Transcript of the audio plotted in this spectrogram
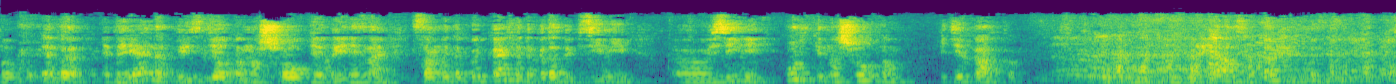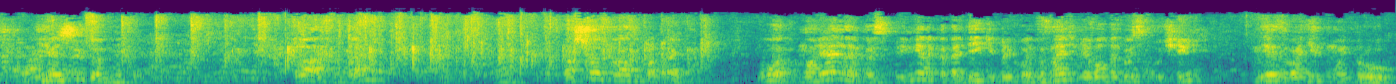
Ну, это, это реально ты сделал, там, нашел где-то, я не знаю. Самый такой кайф, это когда ты в зимней, э, в зимней куртке нашел там пятихатку. Классно, да? Неожиданно. Классно, да? Пошел сразу потратил. Вот, но реально, то есть примеры, когда деньги приходят. Вы знаете, у меня был такой случай. Мне звонит мой друг,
